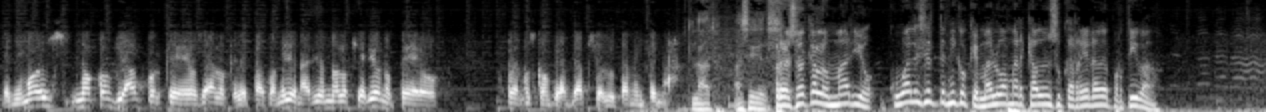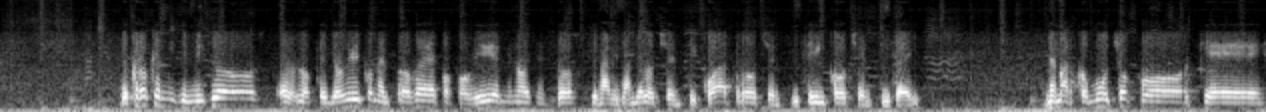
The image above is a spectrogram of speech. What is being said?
venimos no confiados porque, o sea, lo que le pasó a Millonarios no lo quiere uno, pero podemos confiar de absolutamente nada. Claro, así es. Profesor Carlos Mario, ¿cuál es el técnico que más lo ha marcado en su carrera deportiva? Yo creo que en mis inicios, eh, lo que yo viví con el profe Popoví en 1900, finalizando el 84, 85, 86, me marcó mucho porque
